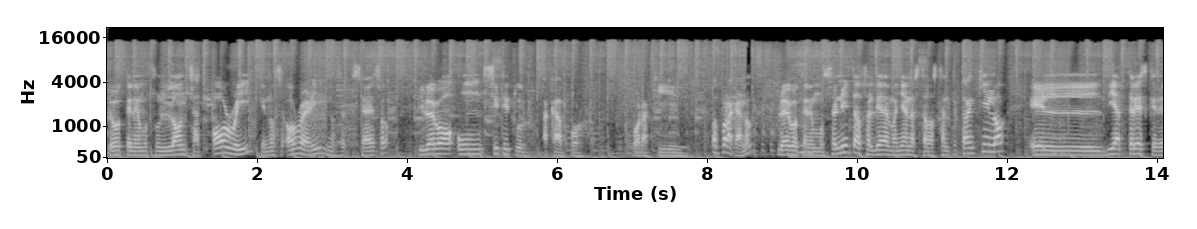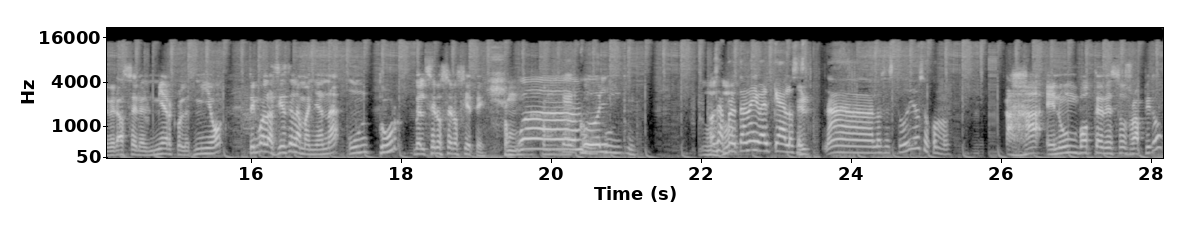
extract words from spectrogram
Luego tenemos un lunch at Ori, que no sé, Already, no sé qué sea eso. Y luego un city tour acá por, por aquí. Pues por acá, ¿no? Luego tenemos cenita, o sea, el día de mañana está bastante tranquilo. El día 3, que deberá ser el miércoles mío, tengo a las 10 de la mañana un tour del 007. Tum, Wow. Qué cool. tum, tum. O sea, pero te van a llevar que a los, El- a los estudios o cómo? Ajá, en un bote de esos rápido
